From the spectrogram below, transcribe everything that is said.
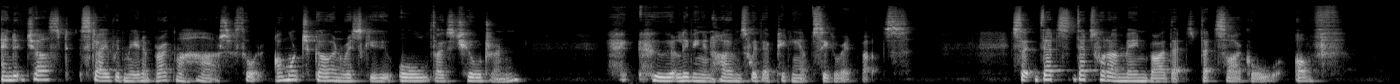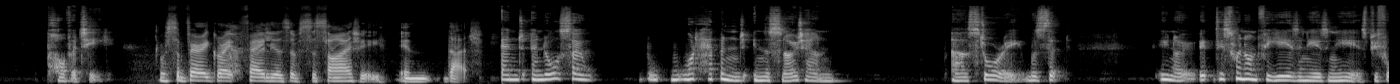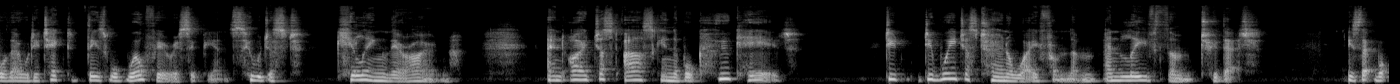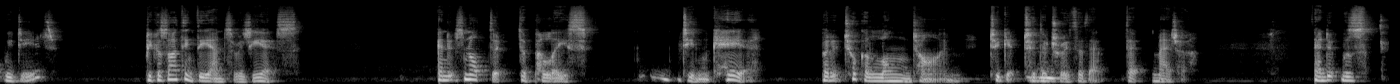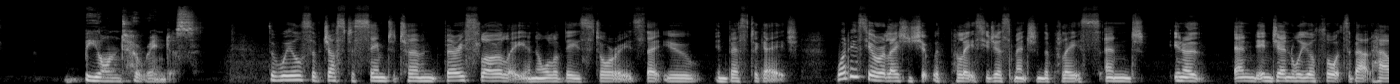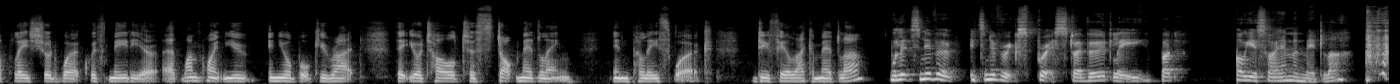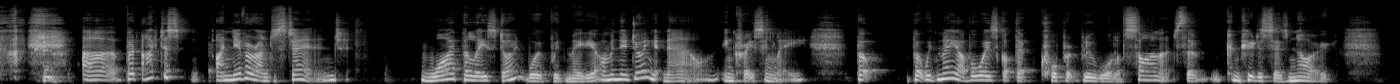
And it just stayed with me and it broke my heart. I thought, I want to go and rescue all those children who are living in homes where they're picking up cigarette butts. So that's that's what I mean by that that cycle of poverty. There were some very great failures of society in that. And and also what happened in the Snowtown uh, story was that you know, it, this went on for years and years and years before they were detected. These were welfare recipients who were just killing their own. And I just ask in the book, who cared? Did, did we just turn away from them and leave them to that? Is that what we did? Because I think the answer is yes. And it's not that the police didn't care, but it took a long time to get to mm-hmm. the truth of that, that matter. And it was beyond horrendous. The wheels of justice seem to turn very slowly in all of these stories that you investigate. What is your relationship with police? You just mentioned the police, and you know, and in general, your thoughts about how police should work with media. At one point, you in your book, you write that you're told to stop meddling in police work. Do you feel like a meddler? Well, it's never it's never expressed overtly, but oh yes, I am a meddler. uh, but I just, I never understand why police don't work with media. I mean, they're doing it now increasingly, but but with me, I've always got that corporate blue wall of silence. The computer says no,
